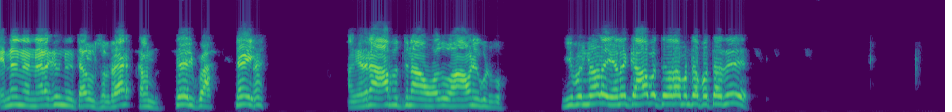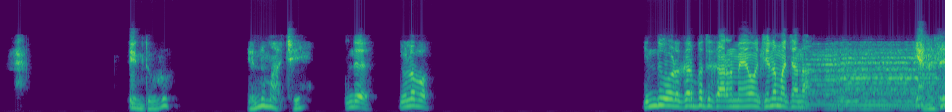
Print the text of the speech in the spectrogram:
என்னென்ன நடக்குதுன்னு தகவல் சொல்ற. கிளம்பு. சரிப்பா. டேய் அங்க எதனா ஆபத்து நான் உதவும் அவனையும் கொடுப்போம் இவனால எனக்கு ஆபத்து வராம இருந்தா பத்தாது. இந்து என்னமாச்சு இவ்வளவு போ. இந்துவோட கர்ப்பத்துக்கு காரணமே அவன் சின்ன மச்சான் தான். எனது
